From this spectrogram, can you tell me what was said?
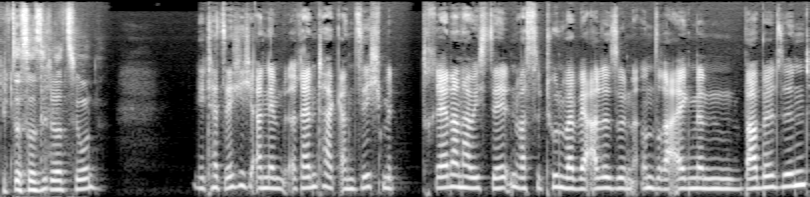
gibt es so Situationen? Nee, tatsächlich an dem Renntag an sich mit Trainern habe ich selten was zu tun, weil wir alle so in unserer eigenen Bubble sind.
